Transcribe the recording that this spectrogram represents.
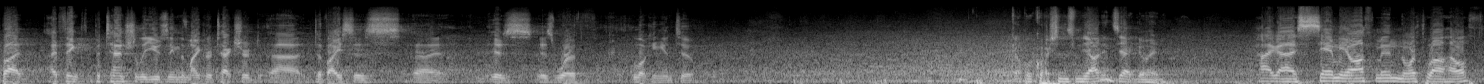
but I think potentially using the microtextured uh, devices uh, is, is worth looking into. A couple of questions from the audience. Yeah, go ahead. Hi guys, Sammy Othman, Northwell Health.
